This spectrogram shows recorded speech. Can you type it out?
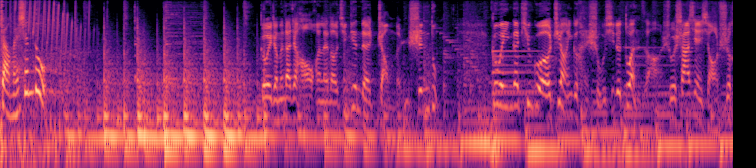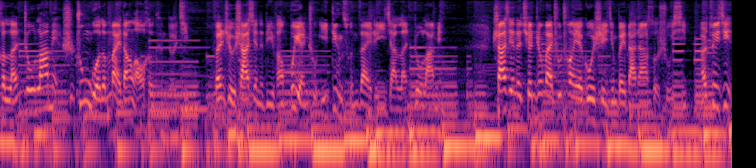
掌门深度。各位掌门，大家好，欢迎来到今天的掌门深度。各位应该听过这样一个很熟悉的段子啊，说沙县小吃和兰州拉面是中国的麦当劳和肯德基。凡是有沙县的地方，不远处一定存在着一家兰州拉面。沙县的全程外出创业故事已经被大家所熟悉，而最近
